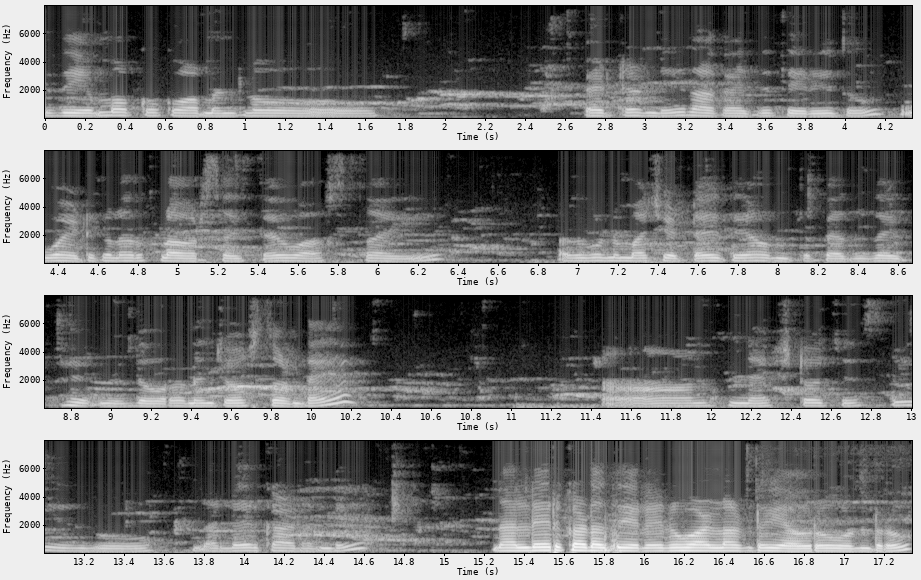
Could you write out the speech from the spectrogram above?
ఇది ఏం మొక్క కామెంట్లో పెట్టండి. నాకైతే తెలీదు. వైట్ కలర్ ఫ్లవర్స్ అయితే వస్తాయి. అదిగోండి మా చెట్టు అయితే అంత పెద్దదైపోయింది. దూరం నుంచి వస్తుంటే నెక్స్ట్ వచ్చేసి ఇదిగో నల్లేరు కాడండి. నల్లేరు కాడ తెలియని వాళ్ళు అంటూ ఎవరు ఉండరు.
